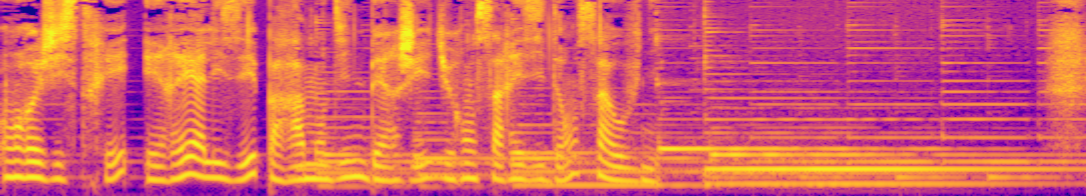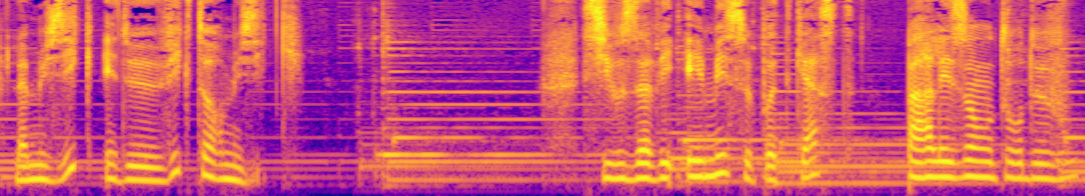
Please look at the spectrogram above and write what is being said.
enregistrée et réalisée par Amandine Berger durant sa résidence à OVNI. La musique est de Victor Music. Si vous avez aimé ce podcast, parlez-en autour de vous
